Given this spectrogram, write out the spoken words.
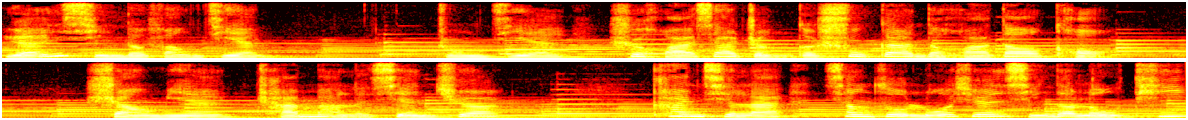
圆形的房间，中间是滑下整个树干的滑道口，上面缠满了线圈，看起来像座螺旋形的楼梯。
